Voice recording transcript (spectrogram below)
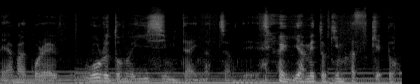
やばいこれウォルトの意思みたいになっちゃうんで やめときますけど。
